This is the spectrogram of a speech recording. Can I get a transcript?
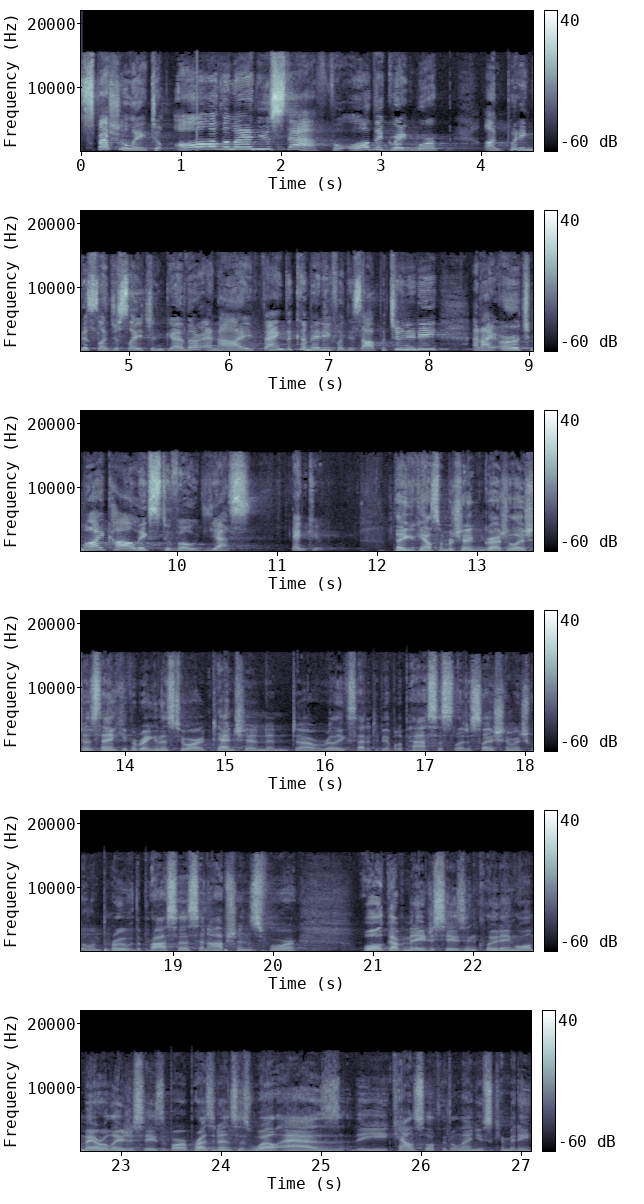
especially to all the land use staff for all their great work on putting this legislation together, and I thank the committee for this opportunity, and I urge my colleagues to vote yes. Thank you. Thank you, Councilmember Chin. Congratulations. Thank you for bringing this to our attention, and uh, we're really excited to be able to pass this legislation, which will improve the process and options for all government agencies, including all mayoral agencies, the borough presidents, as well as the council through the land use committee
